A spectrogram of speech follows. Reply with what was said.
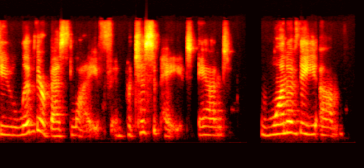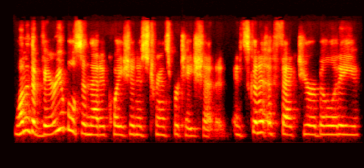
to live their best life and participate. And one of the um, one of the variables in that equation is transportation. It's going to affect your ability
